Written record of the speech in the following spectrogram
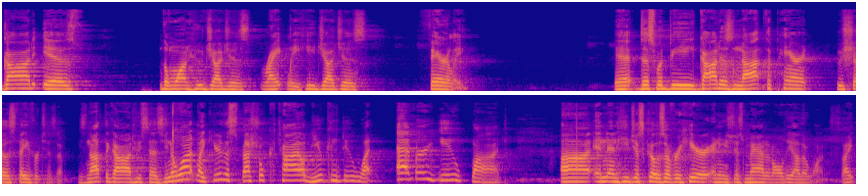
God is the one who judges rightly. He judges fairly. It, this would be God is not the parent who shows favoritism. He's not the God who says, you know what, like you're the special child, you can do whatever you want. Uh, and then he just goes over here and he's just mad at all the other ones, right?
